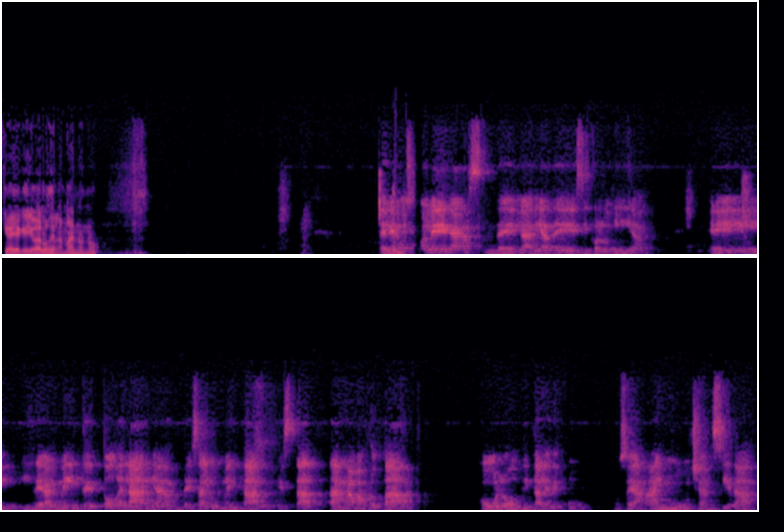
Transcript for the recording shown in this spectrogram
que haya que llevarlos de la mano, ¿no? Tenemos colegas del área de psicología eh, y realmente toda el área de salud mental está tan abarrotada como los hospitales de COVID. O sea, hay mucha ansiedad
